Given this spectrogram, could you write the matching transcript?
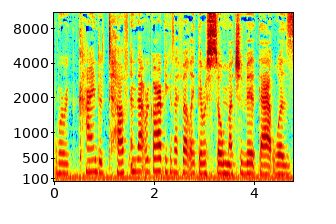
were kind of tough in that regard because I felt like there was so much of it that was,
